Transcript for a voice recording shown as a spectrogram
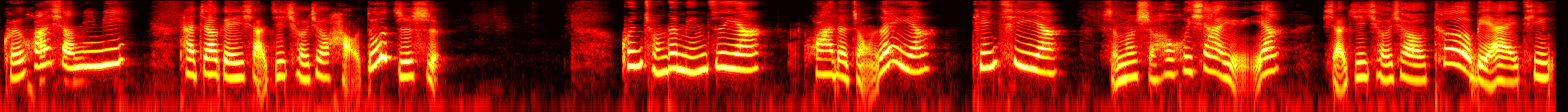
葵花笑眯眯。它教给小鸡球球好多知识。昆虫的名字呀，花的种类呀，天气呀，什么时候会下雨呀？小鸡球球特别爱听。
